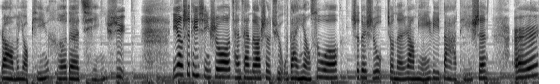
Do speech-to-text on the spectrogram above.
让我们有平和的情绪。营养师提醒说，餐餐都要摄取五大营养素哦，吃对食物就能让免疫力大提升。而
